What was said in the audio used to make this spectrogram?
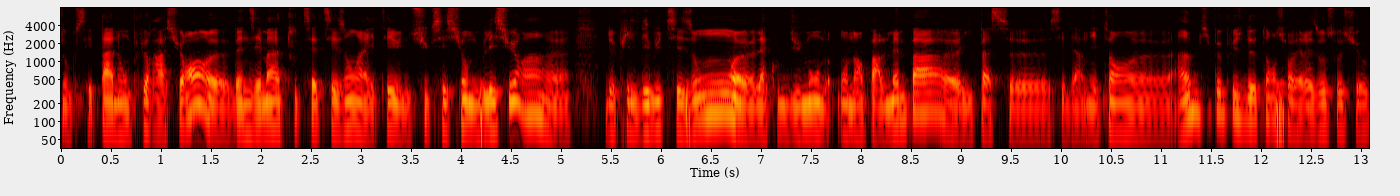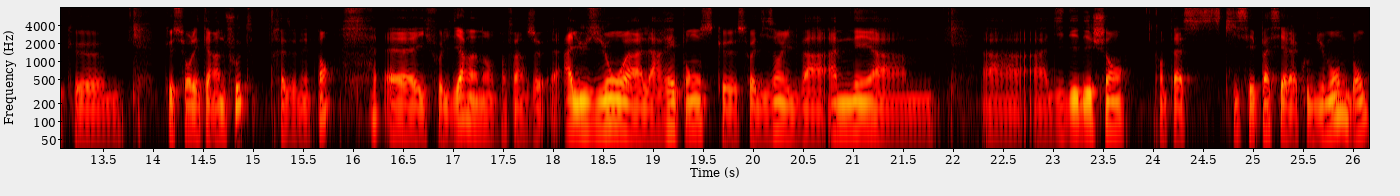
donc c'est pas non plus rassurant. Euh, Benzema, toute cette saison, a été une succession de blessures hein, euh, depuis le début de saison. la Coupe du Monde, on n'en parle même pas. il passe ces derniers temps un petit peu plus de temps sur les réseaux sociaux que, que sur les terrains de foot, très honnêtement. il faut le dire. Hein, non, enfin, allusion à la réponse que, soi-disant, il va amener à, à, à Didier Deschamps quant à ce qui s'est passé à la Coupe du Monde. Bon,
